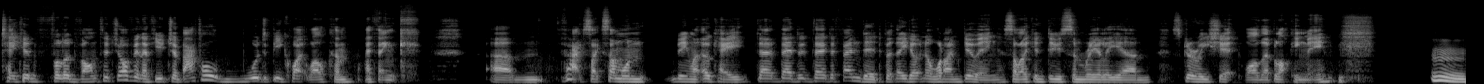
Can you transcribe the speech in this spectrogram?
taken full advantage of in a future battle would be quite welcome, I think. Um, facts like someone being like, okay, they're, they're, they're defended, but they don't know what I'm doing, so I can do some really um, screwy shit while they're blocking me. Hmm.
